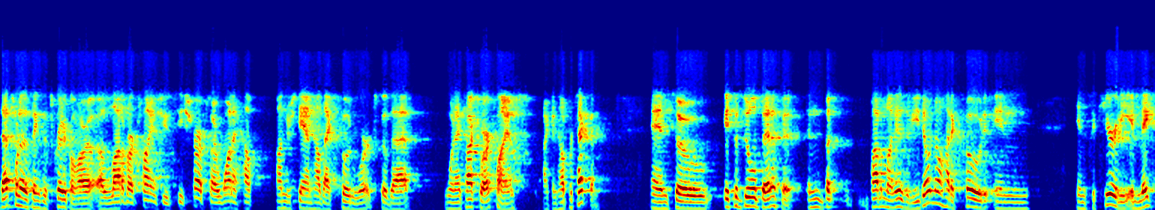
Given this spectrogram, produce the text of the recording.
that's one of the things that's critical. Our, a lot of our clients use C sharp, so I want to help understand how that code works so that when I talk to our clients, I can help protect them. And so it's a dual benefit. And but bottom line is, if you don't know how to code in in security, it makes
